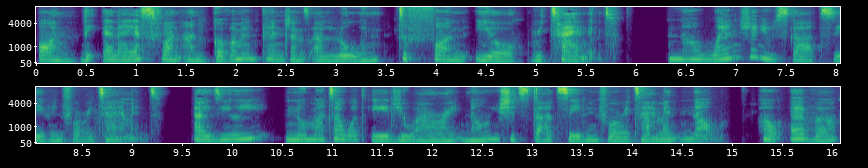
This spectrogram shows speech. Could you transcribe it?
on the NIS fund and government pensions alone to fund your retirement. Now, when should you start saving for retirement? Ideally, no matter what age you are right now, you should start saving for retirement now. However,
